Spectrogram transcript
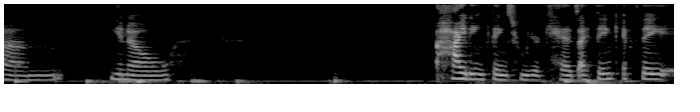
um, you know hiding things from your kids. I think if they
